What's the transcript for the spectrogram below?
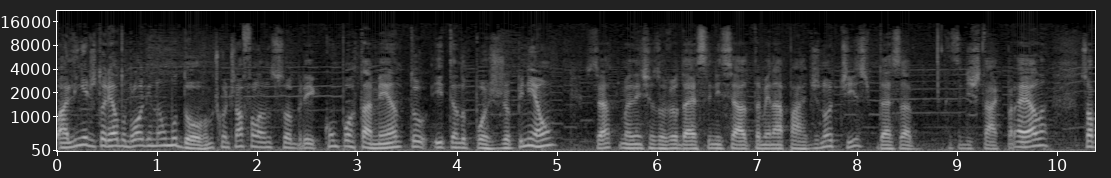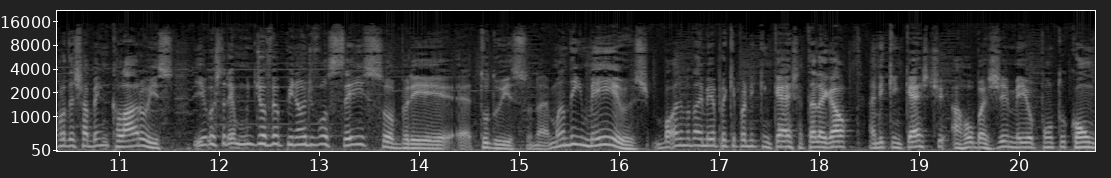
a linha editorial do blog não mudou. Vamos continuar falando sobre comportamento e tendo post de opinião, certo? Mas a gente resolveu dar essa iniciada também na parte de notícias, dessa esse destaque para ela, só para deixar bem claro isso. E eu gostaria muito de ouvir a opinião de vocês sobre é, tudo isso, né? Mandem e-mails, pode mandar e-mail para aqui para Nickencast, até legal, a nickencast@gmail.com,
